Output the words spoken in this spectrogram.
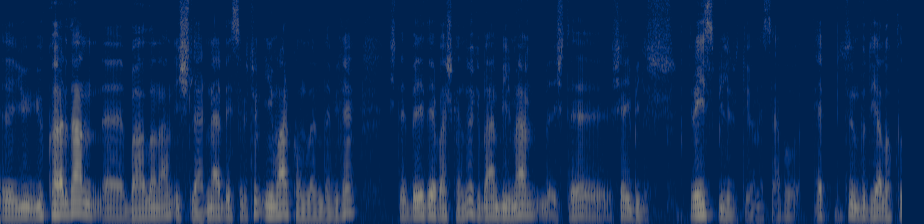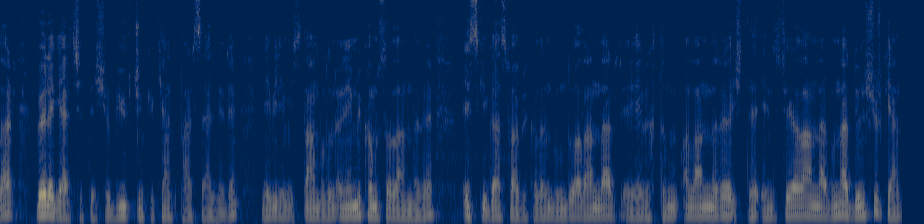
e, yu- yukarıdan e, bağlanan işler neredeyse bütün imar konularında bile işte belediye başkanı diyor ki ben bilmem işte şey bilir reis bilir diyor mesela bu hep bütün bu diyaloglar böyle gerçekleşiyor büyük çünkü kent parselleri ne bileyim İstanbul'un önemli kamusal alanları eski gaz fabrikalarının bulunduğu alanlar e, rıhtım alanları işte endüstriyel alanlar bunlar dönüşürken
